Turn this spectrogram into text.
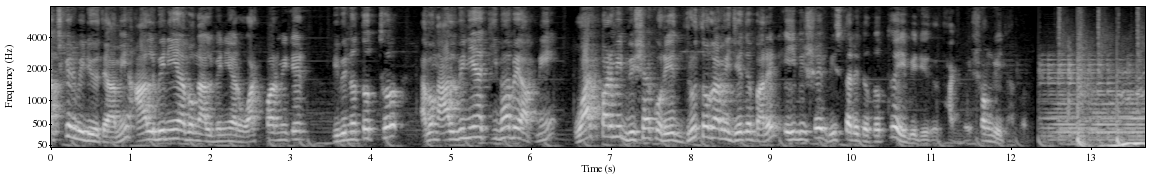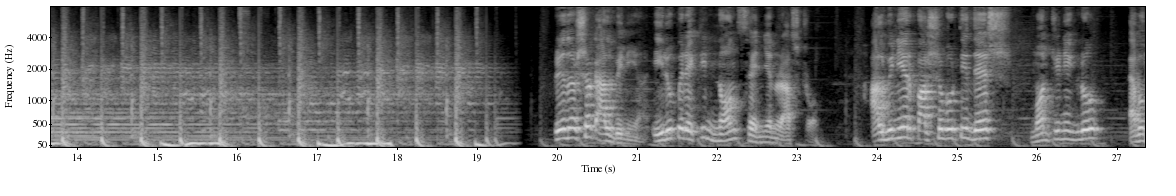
আজকের ভিডিওতে আমি আলবেনিয়া এবং আলবেনিয়ার ওয়ার্ক পারমিটের বিভিন্ন তথ্য এবং আলবেনিয়া কীভাবে আপনি ওয়ার্ক পারমিট ভিসা করে দ্রুতগামী যেতে পারেন, এই বিষয়ে বিস্তারিত তথ্য এই ভিডিওতে থাকবে। সঙ্গেই থাকুন। প্রিয় দর্শক, আলবেনিয়া, ইউরোপের একটি নন সেনজেন রাষ্ট্র। আলবেনিয়ার পার্শ্ববর্তী দেশ, মন্টিনিগ্রো এবং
